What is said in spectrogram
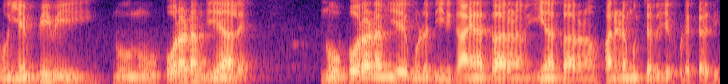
నువ్వు ఎంపీవి. నువ్వు నువ్వు పోరాటం చేయాలి. నువ్వు పోరాటం చేయకుండా దీనికి ఆయన కారణం ఈయన కారణం పన్నెండు ముచ్చట్లు చెప్పుడు ఎక్కడిది?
